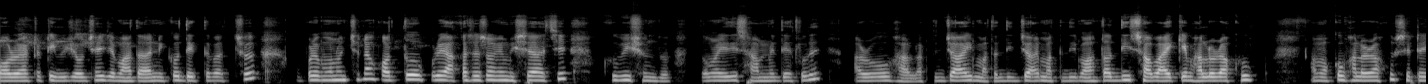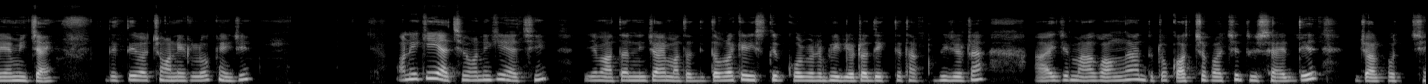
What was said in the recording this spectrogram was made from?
বড় একটা টিভি চলছে যে মা তারানীকেও দেখতে পাচ্ছ। উপরে মনে হচ্ছে না কত উপরে আকাশের সঙ্গে মিশে আছে। খুবই সুন্দর। তোমরা যদি সামনে দেখলে আরও ভালো লাগতো জয় মাতা দি জয় মাতা দি মাতা দি সবাইকে ভালো রাখুক, আমাকেও ভালো রাখুক, সেটাই আমি চাই। দেখতেই পাচ্ছ অনেক লোক, এই যে। অনেকেই আছে অনেকেই আছে। যে মাতার নি, জয় মাতা দি তোমরা কেউ স্কিপ করবে না ভিডিওটা, দেখতে থাকো ভিডিওটা। আর এই যে মা গঙ্গা, দুটো কচ্ছপ আছে দুই সাইড দিয়ে জল পড়ছে,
